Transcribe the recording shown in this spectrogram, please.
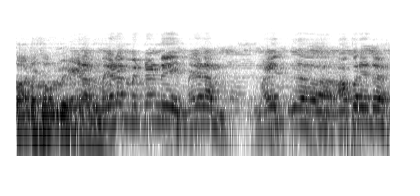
పాట సౌండ్ మేడం పెట్టండి. Madam mike operator.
